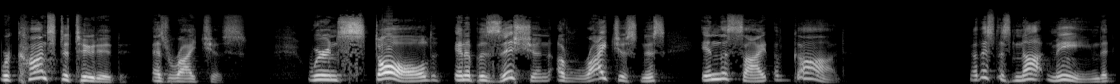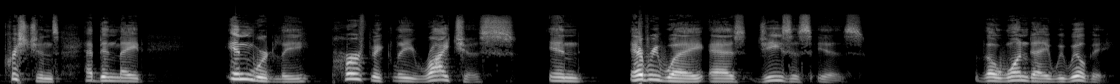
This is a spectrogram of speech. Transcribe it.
we're constituted as righteous. We're installed in a position of righteousness in the sight of God. Now, this does not mean that Christians have been made inwardly perfectly righteous in every way as Jesus is, though one day we will be.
